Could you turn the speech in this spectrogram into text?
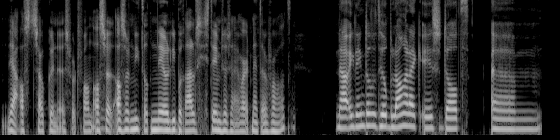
ja, als het zou kunnen? Een soort van, als, er, als er niet dat neoliberale systeem zou zijn waar het net over had. Nou, ik denk dat het heel belangrijk is dat um,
